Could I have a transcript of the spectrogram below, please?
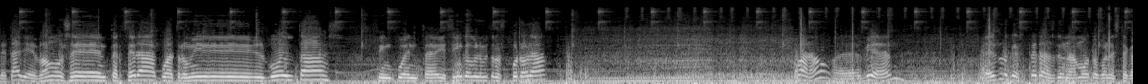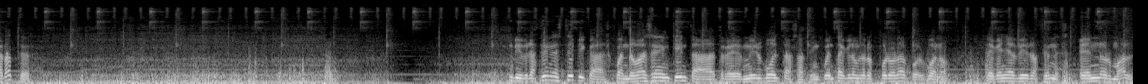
Detalle, vamos en tercera, 4000 vueltas, 55 kilómetros por hora. Bueno, eh, bien. Es lo que esperas de una moto con este carácter. Vibraciones típicas, cuando vas en quinta a 3000 vueltas a 50 kilómetros por hora, pues bueno, pequeñas vibraciones, es normal.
